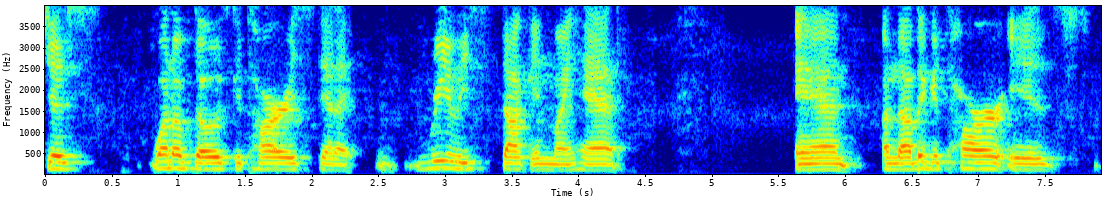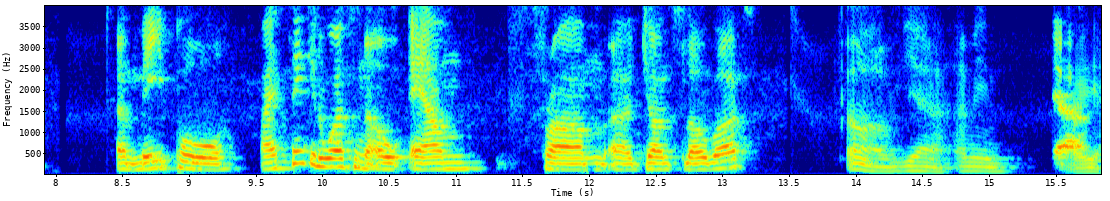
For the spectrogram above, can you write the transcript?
Just one of those guitars that I really stuck in my head. And another guitar is a maple. I think it was an OM from uh, John Slobod. Oh yeah, I mean, yeah. Oh, yeah.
